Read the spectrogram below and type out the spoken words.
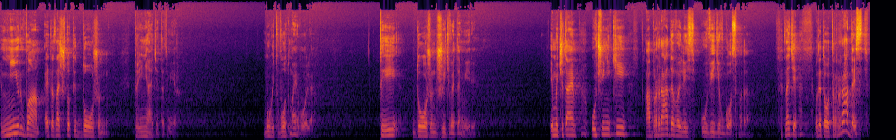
Мир вам – это значит, что ты должен принять этот мир. Бог говорит, вот моя воля. Ты должен жить в этом мире. И мы читаем, ученики обрадовались, увидев Господа. Знаете, вот эта вот радость,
